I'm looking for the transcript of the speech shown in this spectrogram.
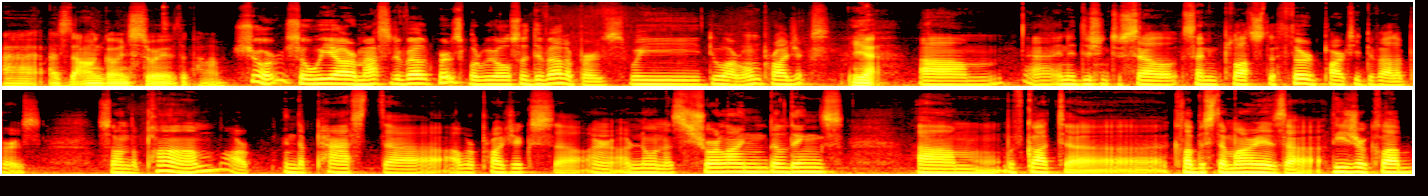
uh, as the ongoing story of the Palm? Sure. So we are master developers, but we're also developers. We do our own projects. Yeah. um, uh, in addition to sell selling plots to third-party developers. So on the Palm, our in the past, uh, our projects uh, are, are known as shoreline buildings. Um, we've got uh, Club Vista Mare as a leisure club.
